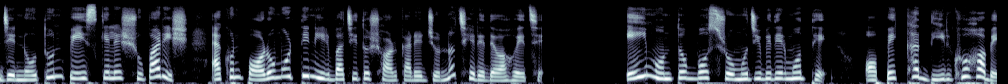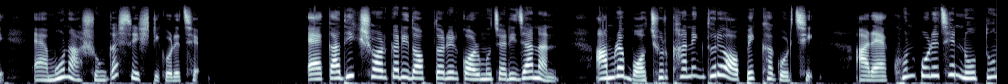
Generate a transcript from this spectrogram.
যে নতুন পে স্কেলের সুপারিশ এখন পরবর্তী নির্বাচিত সরকারের জন্য ছেড়ে দেওয়া হয়েছে। এই মন্তব্য শ্রমজীবীদের মধ্যে অপেক্ষা দীর্ঘ হবে এমন আশঙ্কা সৃষ্টি করেছে। একাধিক সরকারি দপ্তরের কর্মচারী জানান, আমরা বছরখানেক ধরে অপেক্ষা করছি, আর এখন পড়েছে নতুন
